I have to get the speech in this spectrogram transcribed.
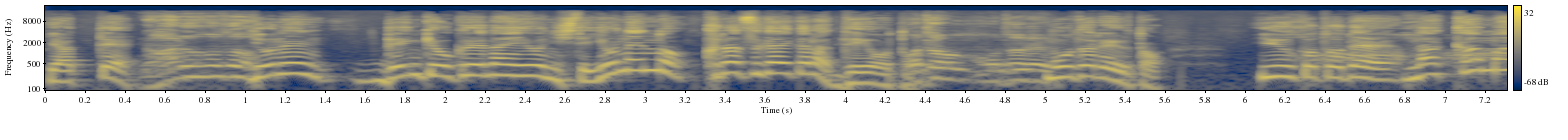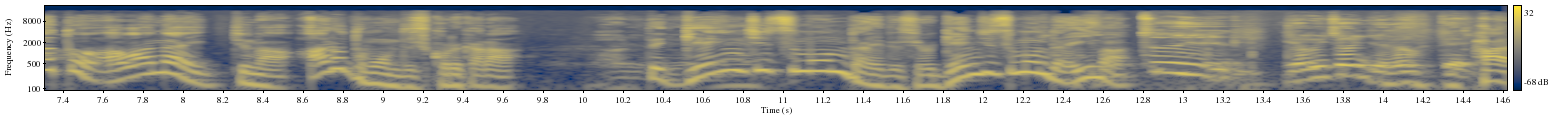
やってなるほど。4年勉強遅れないようにして4年のクラス外から出ようと。戻れる。戻れると。いうことで仲間と会わないっていうのはあると思うんですこれから。で現実問題ですよ。現実問題今。やめちゃうんじゃなくて、はい。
